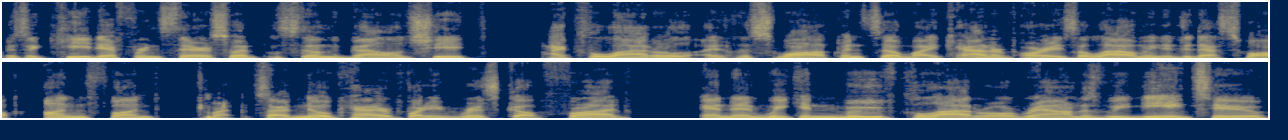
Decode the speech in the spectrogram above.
There's a key difference there. So I put it on the balance sheet. I collateralize the swap. And so my counterparties allow me to do that swap unfunded. Right. So I have no counterparty risk up front. And then we can move collateral around as we need to,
